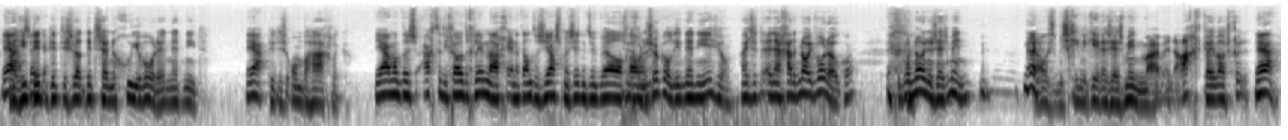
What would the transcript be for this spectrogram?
Ja, maar dit, dit, dit, is wel, dit zijn de goede woorden, net niet. Ja. Dit is onbehagelijk. Ja, want dus achter die grote glimlach en het enthousiasme zit natuurlijk wel gewoon gewoon... een sukkel die het net niet is, joh. Hij zit, en hij gaat het nooit worden ook, hoor. Het wordt nooit een 6 min. Nee. Nou is het misschien een keer een 6 min, maar een 8 kan je wel schudden. Ja.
